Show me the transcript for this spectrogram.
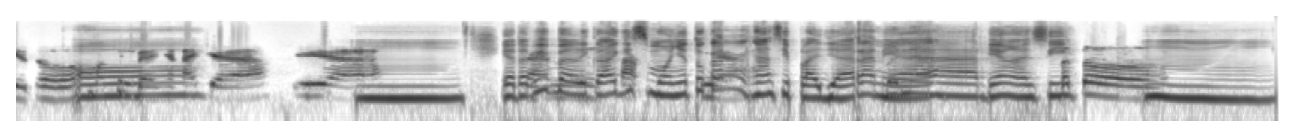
gitu. Makin Oh. banyak aja. Iya, Hmm, ya tapi Dan balik lagi semuanya tuh kan ngasih pelajaran ya Benar. ya gak sih betul. Hmm,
